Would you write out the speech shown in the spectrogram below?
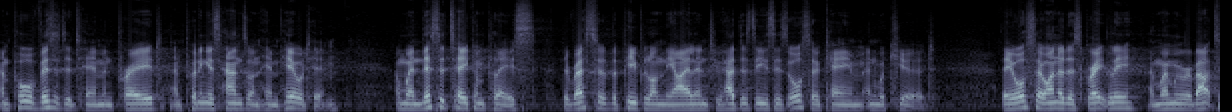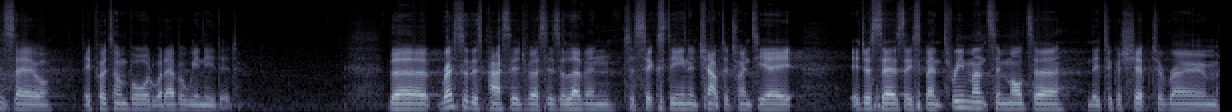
and Paul visited him and prayed, and putting his hands on him, healed him. And when this had taken place, the rest of the people on the island who had diseases also came and were cured. They also honored us greatly, and when we were about to sail, they put on board whatever we needed. The rest of this passage, verses 11 to 16 in chapter 28, it just says they spent three months in Malta, they took a ship to Rome,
